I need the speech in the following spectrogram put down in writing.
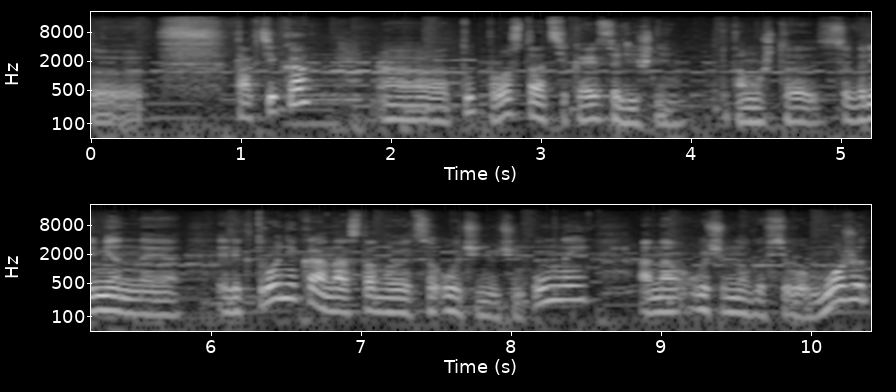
э, тактика. Э, тут просто отсекается лишнее. Потому что современная электроника, она становится очень-очень умной, она очень много всего может,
